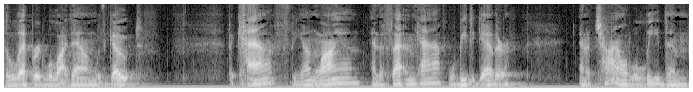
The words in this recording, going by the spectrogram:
The leopard will lie down with the goat. The calf, the young lion, and the fattened calf will be together and a child will lead them.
